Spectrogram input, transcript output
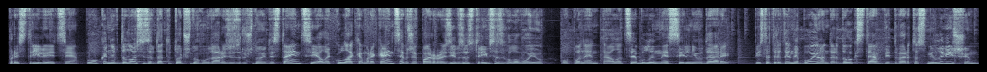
пристрілюється. Поки не вдалося завдати точного удару зі зручної дистанції, але кулак американця вже пару разів зустрівся з головою опонента. Але це були не сильні удари. Після третини бою андердог став відверто сміливішим.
